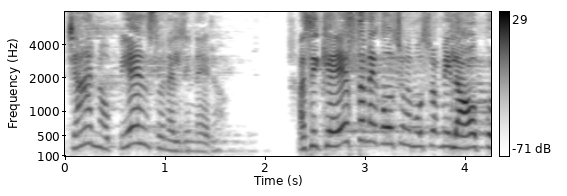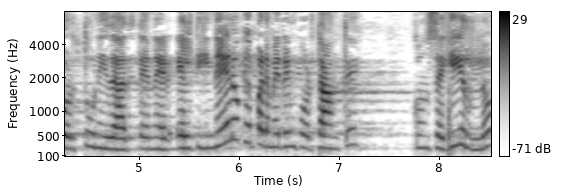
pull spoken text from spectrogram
ya no pienso en el dinero. Así que este negocio me mostró a mí la oportunidad de tener el dinero que para mí era importante, conseguirlo,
